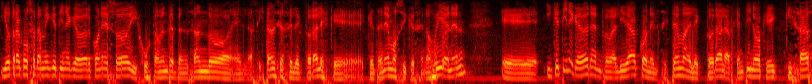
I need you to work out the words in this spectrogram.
y otra cosa también que tiene que ver con eso, y justamente pensando en las instancias electorales que, que tenemos y que se nos vienen, eh, y que tiene que ver en realidad con el sistema electoral argentino que quizás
